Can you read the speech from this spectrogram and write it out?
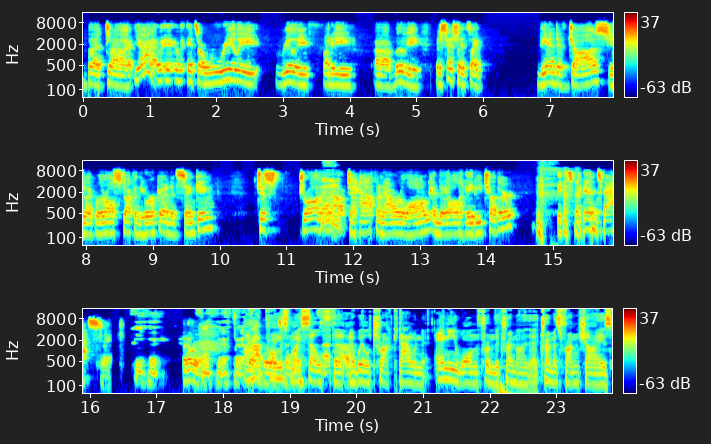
But uh, yeah, it, it's a really, really funny uh, movie. But essentially, it's like the end of Jaws. You know, like where they're all stuck in the orca and it's sinking. Just draw that Hmm. out to half an hour long, and they all hate each other. It's fantastic. But oh well. I have promised man. myself that I will track down anyone from the Tremor, uh, Tremors franchise.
